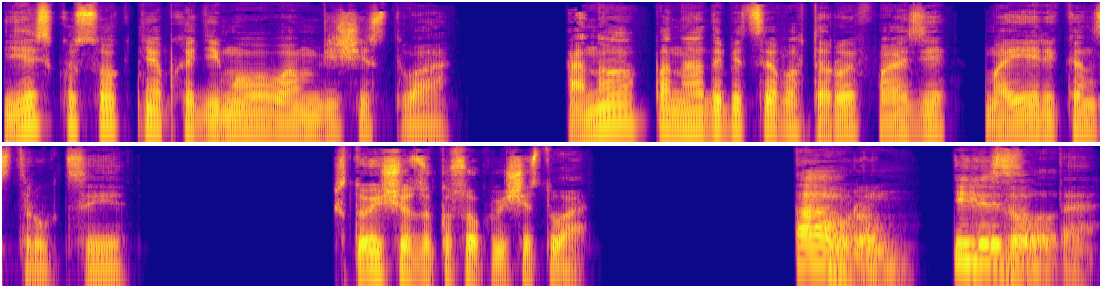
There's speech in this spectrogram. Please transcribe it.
есть кусок необходимого вам вещества. Оно понадобится во второй фазе моей реконструкции. Что еще за кусок вещества? Аурум, или золото.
